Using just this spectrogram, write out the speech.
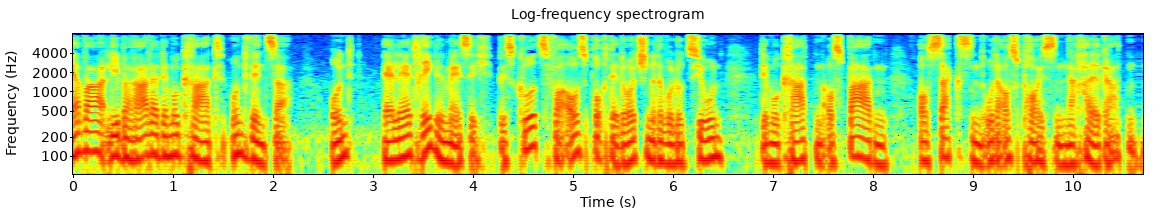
Er war liberaler Demokrat und Winzer. Und er lädt regelmäßig, bis kurz vor Ausbruch der deutschen Revolution, Demokraten aus Baden, aus Sachsen oder aus Preußen nach Hallgarten.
